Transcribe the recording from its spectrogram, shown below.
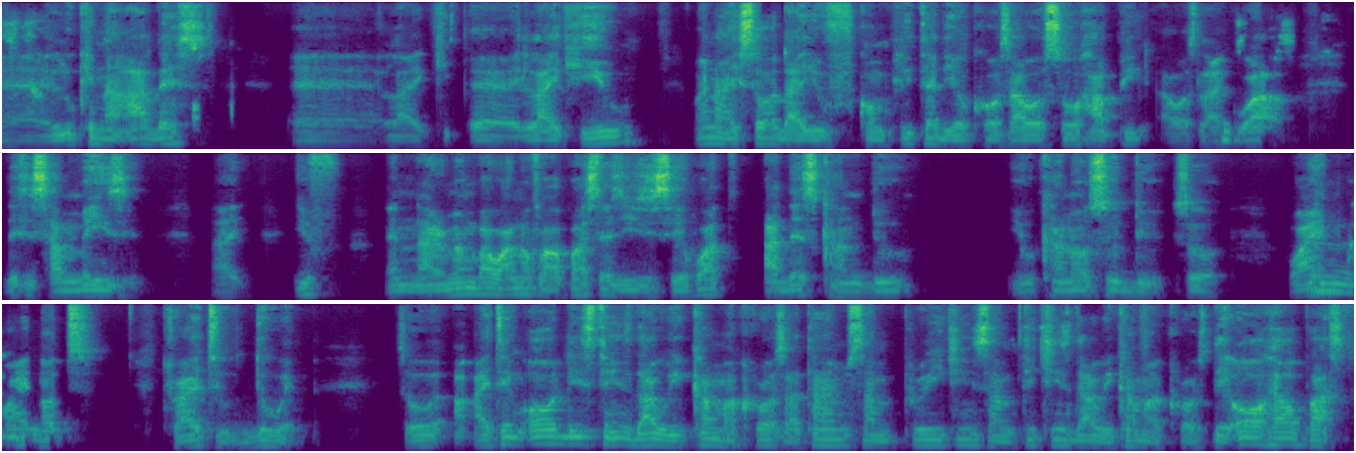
uh, looking at others, uh, like uh, like you. When I saw that you've completed your course, I was so happy. I was like, "Wow, this is amazing!" Like you've, and I remember one of our pastors used to say, "What others can do, you can also do." So why Mm. why not try to do it? So I think all these things that we come across at times, some preaching, some teachings that we come across, they all help us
